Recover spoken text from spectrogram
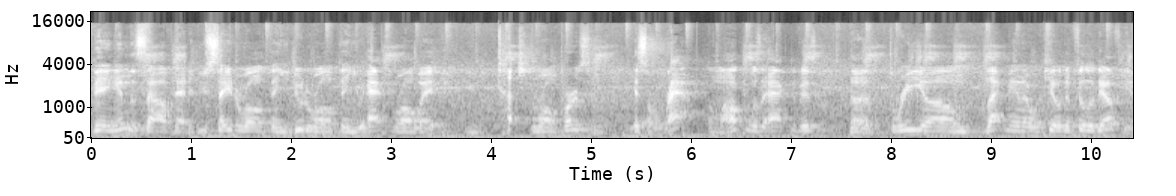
being in the South that if you say the wrong thing, you do the wrong thing, you act the wrong way, you touch the wrong person, it's a wrap. My uncle was an activist. The three um, black men that were killed in Philadelphia,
